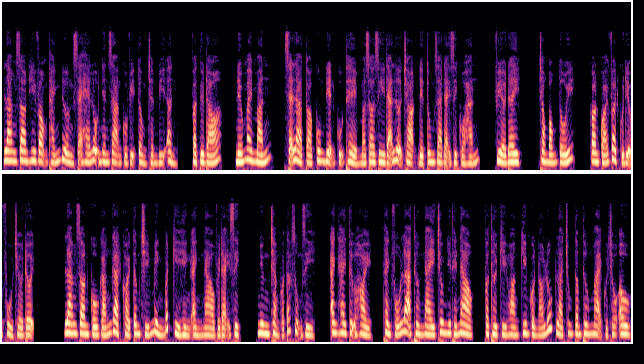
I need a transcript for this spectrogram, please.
Lang John hy vọng thánh đường sẽ hé lộ nhân dạng của vị tổng trấn bí ẩn, và từ đó, nếu may mắn, sẽ là tòa cung điện cụ thể mà Georgie đã lựa chọn để tung ra đại dịch của hắn. Vì ở đây, trong bóng tối, con quái vật của địa phủ chờ đợi. Lang Giòn cố gắng gạt khỏi tâm trí mình bất kỳ hình ảnh nào về đại dịch, nhưng chẳng có tác dụng gì. Anh hay tự hỏi, thành phố lạ thường này trông như thế nào vào thời kỳ hoàng kim của nó lúc là trung tâm thương mại của châu Âu,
